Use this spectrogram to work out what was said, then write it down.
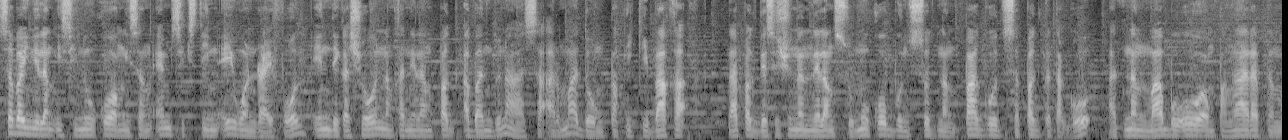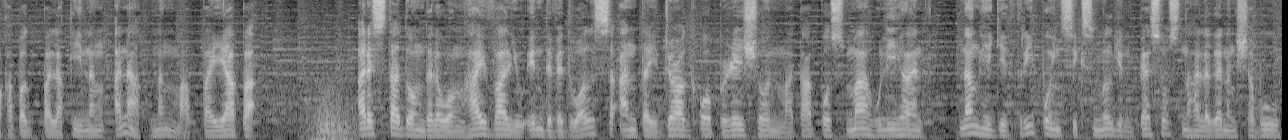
Sabay nilang isinuko ang isang M16A1 rifle, indikasyon ng kanilang pag-abandona sa armadong pakikibaka. Napagdesisyonan nilang sumuko bunsod ng pagod sa pagtatago at nang mabuo ang pangarap na makapagpalaki ng anak ng mapayapa. Arestado ang dalawang high-value individual sa anti-drug operation matapos mahulihan ng higit 3.6 million pesos na halaga ng shabu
